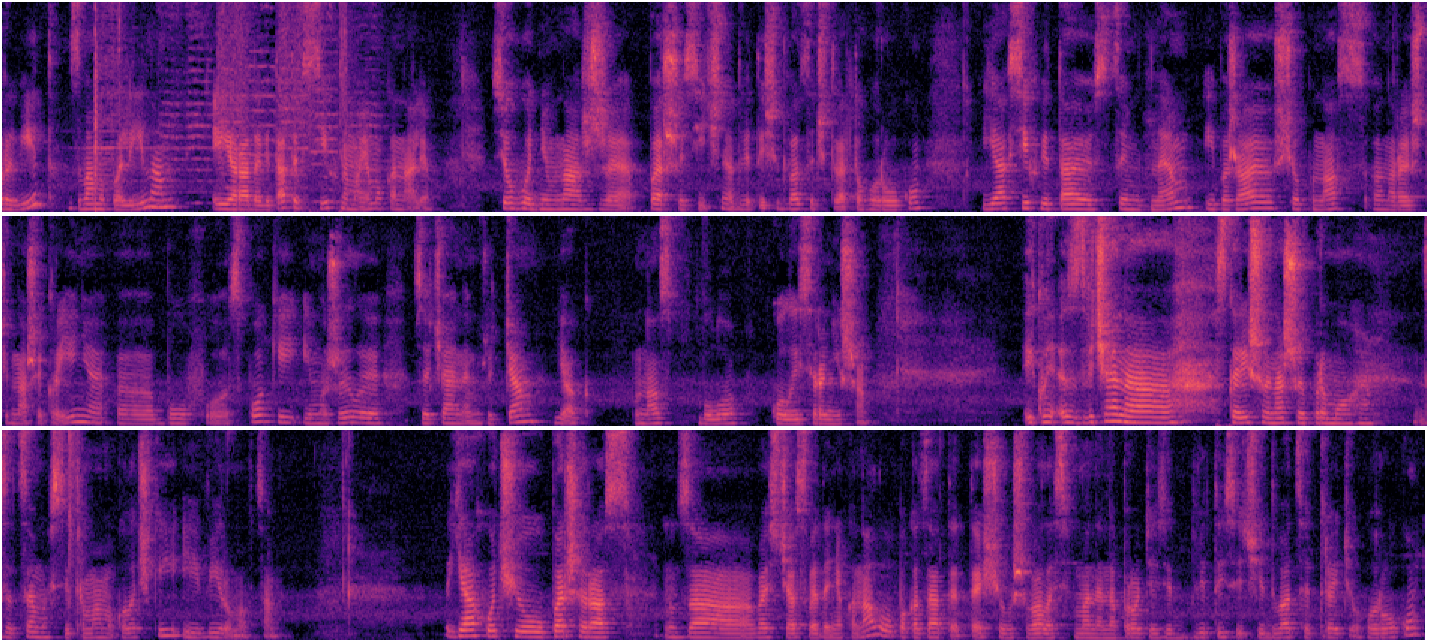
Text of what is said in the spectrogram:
привіт! З вами Поліна і я рада вітати всіх на моєму каналі. Сьогодні в нас вже 1 січня 2024 року. Я всіх вітаю з цим днем і бажаю, щоб у нас е, нарешті в нашій країні е, був е, спокій і ми жили звичайним життям, як у нас було колись раніше. І, звичайно, скорішої нашої перемоги. За це ми всі тримаємо кулачки і віримо в це. Я хочу перший раз за весь час ведення каналу показати те, що вишивалось в мене на протязі 2023 року.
